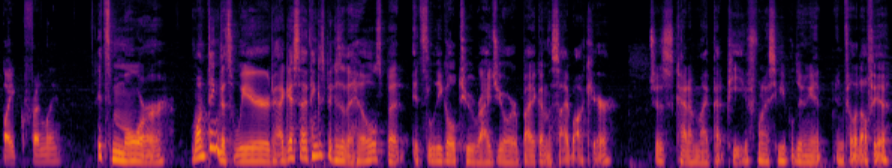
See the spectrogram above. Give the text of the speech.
bike friendly? it's more one thing that's weird. I guess I think it's because of the hills, but it's legal to ride your bike on the sidewalk here, which is kind of my pet peeve when I see people doing it in Philadelphia.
